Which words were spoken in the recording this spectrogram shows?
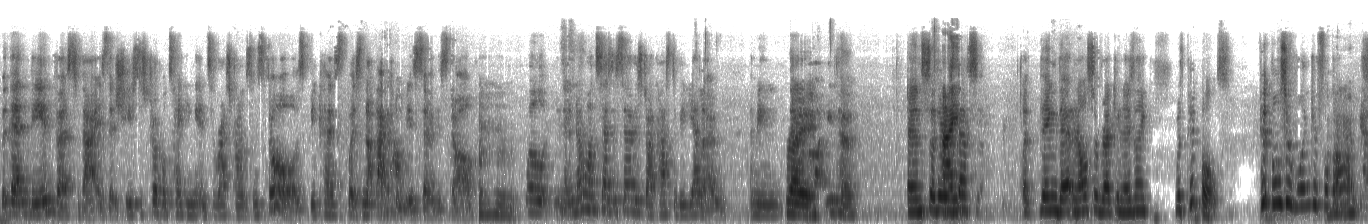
But then the inverse to that is that she used to struggle taking it into restaurants and stores because, well, it's not, that can't be a service dog. Mhm. Well, no one says a service dog has to be yellow. I mean, that- Right. you know, And so there's I- that's a thing that, and also recognizing like with pit bulls, pit bulls are wonderful Mhm. dogs. Yeah.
